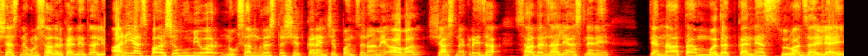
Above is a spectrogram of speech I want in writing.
शासनाकडून सादर करण्यात आली. आणि याच पार्श्वभूमीवर नुकसानग्रस्त शेतकऱ्यांचे पंचनामे अहवाल शासनाकडे झा सादर झाले असल्याने त्यांना आता मदत करण्यास सुरुवात झालेली आहे.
